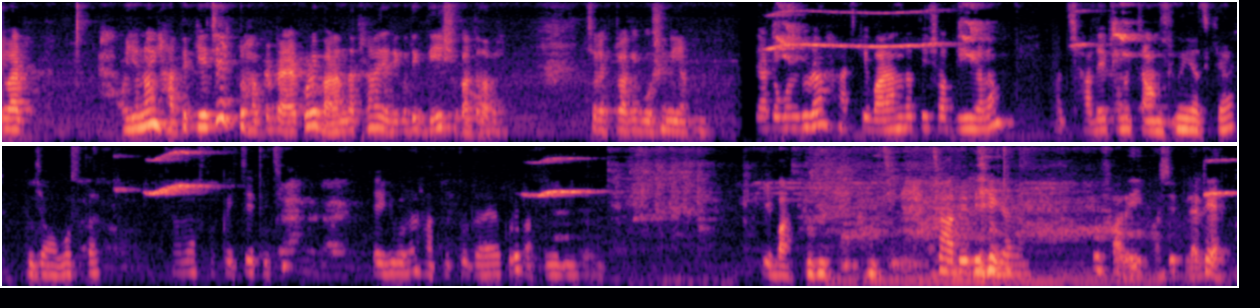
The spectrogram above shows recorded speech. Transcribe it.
এবার ওই জন্যই হাতে কেচে একটু হালকা ড্রায়ার করে বারান্দা ঠান্ডা এদিক ওদিক দিয়েই শুকাতে হবে। চলো একটু আগে বসে নিই এখন। দেখো বন্ধুরা, আজকে বারান্দাতেই সব দিয়ে গেলাম। আর ছাদের কোনো চান্স নেই আজকে আর। যে অবস্থা, সমস্ত কেচে এই যে বলেন হাতে একটু ড্রায়ার করে বাথরুমে দিয়ে গেলাম। এই বাথরুমে ছাদে দিয়ে গেলাম। খুব আর এই পাশে ফ্ল্যাটে এত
